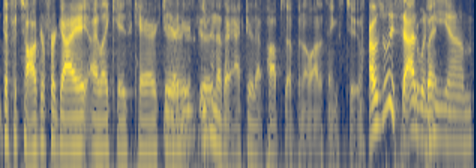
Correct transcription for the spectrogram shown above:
the photographer guy, I like his character. Yeah, he He's another actor that pops up in a lot of things too, I was really sad when But- he um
